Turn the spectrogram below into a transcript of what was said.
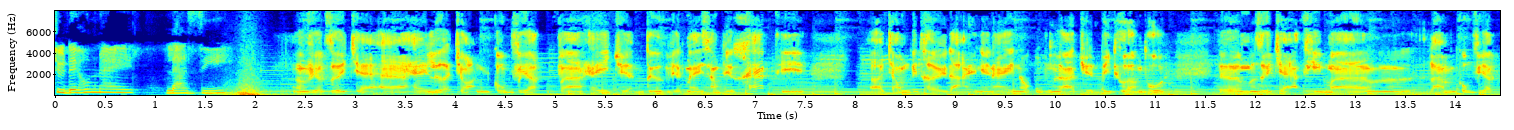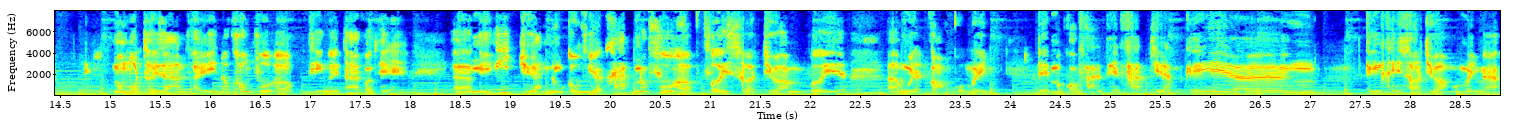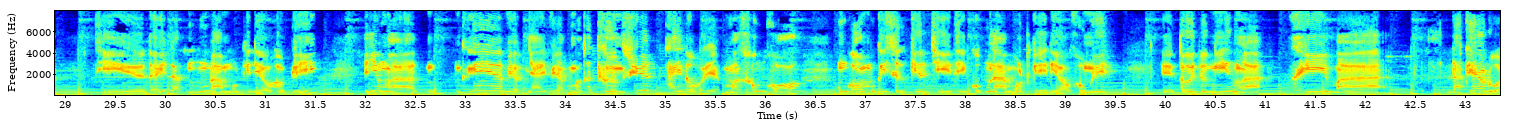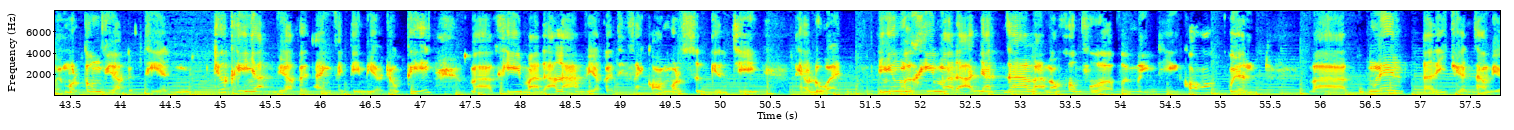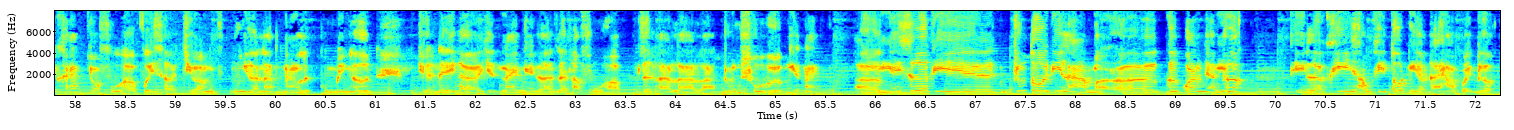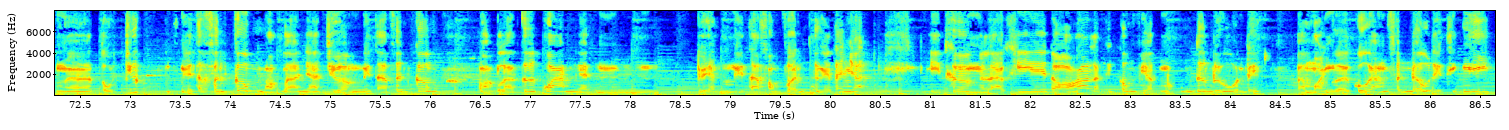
chủ đề hôm nay là gì? việc giới trẻ hay lựa chọn công việc và hay chuyển từ việc này sang việc khác thì ở trong cái thời đại ngày nay nó cũng là chuyện bình thường thôi ờ, mà giới trẻ khi mà làm công việc mà một thời gian thấy nó không phù hợp thì người ta có thể uh, nghĩ chuyển một công việc khác nó phù hợp với sở trường với uh, nguyện vọng của mình để mà có phải thể phát triển cái uh, cái cái sở trường của mình á thì đấy là cũng là một cái điều hợp lý. Thế nhưng mà cái việc nhảy việc mà cứ thường xuyên thay đổi mà không có không có một cái sự kiên trì thì cũng là một cái điều không nên. Thì tôi tôi nghĩ rằng là khi mà đã theo đuổi một công việc thì trước khi nhận việc anh phải tìm hiểu cho kỹ. Và khi mà đã làm việc thì phải có một sự kiên trì theo đuổi. Thế nhưng mà khi mà đã nhận ra là nó không phù hợp với mình thì có quyền và cũng nên là đi chuyển sang việc khác cho phù hợp với sở trường cũng như là năng lực của mình hơn. Chuyện đấy là hiện nay là rất là phù hợp rất là là là đúng xu hướng hiện nay. Ờ, ngày xưa thì chúng tôi đi làm ở cơ quan nhà nước thì là khi sau khi tốt nghiệp đại học phải được ờ, tổ chức người ta phân công hoặc là nhà trường người ta phân công hoặc là cơ quan người, tuyển người ta phỏng vấn rồi người ta nhận. Thì thường là khi đó là cái công việc nó cũng tương đối ổn định và mọi người cố gắng phấn đấu để thích nghi.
